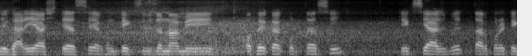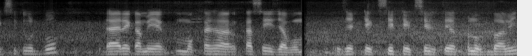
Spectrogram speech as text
যে গাড়ি আসতে আছে, এখন ট্যাক্সির জন্য আমি অপেক্ষা করতে আছি। ট্যাক্সি আসবে, তারপরে ট্যাক্সিতে উঠবো, ডাইরেক্ট আমি এক মক্কার কাছেই যাব। যে ট্যাক্সি, ট্যাক্সিতে এখন উঠবো আমি।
